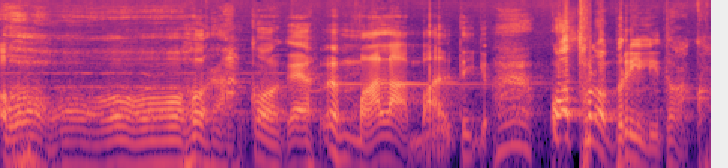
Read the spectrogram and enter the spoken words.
ઓહો રાખો કે હવે માલા માલ થઈ ગયો. કોથળો ભરી લીધો આખો.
